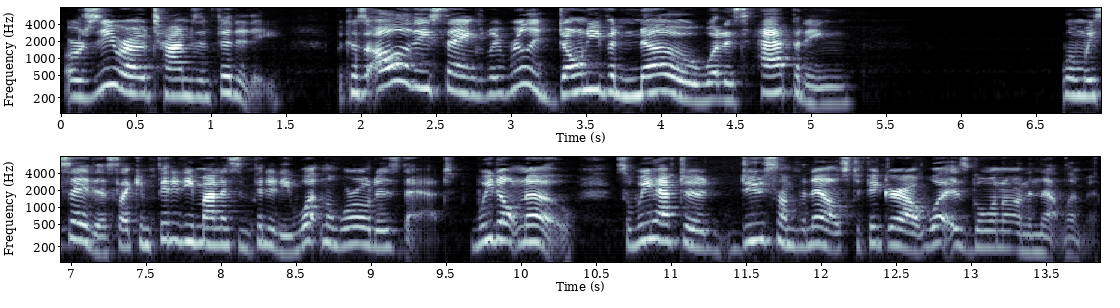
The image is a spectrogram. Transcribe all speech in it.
or 0 times infinity. Because all of these things, we really don't even know what is happening when we say this. Like infinity minus infinity, what in the world is that? We don't know. So we have to do something else to figure out what is going on in that limit.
